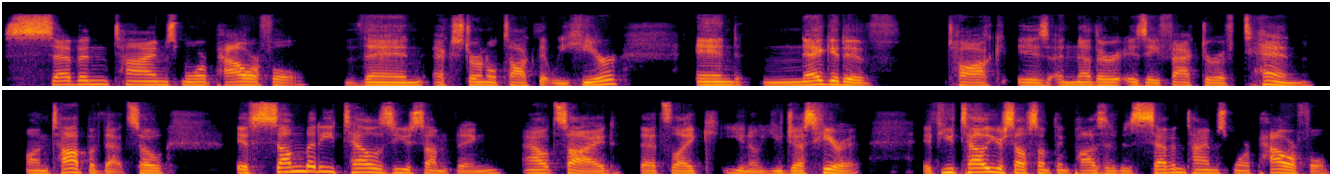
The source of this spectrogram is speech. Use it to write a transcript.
seven times more powerful than external talk that we hear, and negative talk is another is a factor of 10 on top of that. So if somebody tells you something outside that's like, you know, you just hear it if you tell yourself something positive is seven times more powerful.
